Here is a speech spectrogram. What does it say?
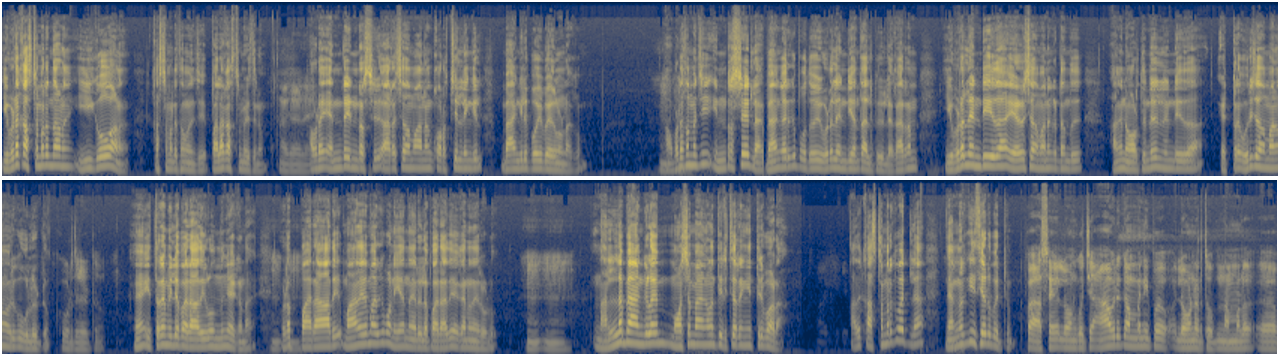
ഇവിടെ കസ്റ്റമർ എന്താണ്? ഈഗോ ആണ് കസ്റ്റമറെ സംബന്ധിച്ച് പല കസ്റ്റമേഴ്സിനും. അവിടെ എന്റെ ഇൻട്രസ്റ്റ് അര ശതമാനം കുറച്ചില്ലെങ്കിൽ ബാങ്കിൽ പോയി ബഹളുണ്ടാക്കും അവിടെ സംബന്ധിച്ച് ഇൻട്രസ്റ്റേ ഇല്ല. ബാങ്കുകാർക്ക് പൊതുവെ ഇവിടെ ലെൻഡ് ചെയ്യാൻ താല്പര്യമില്ല. കാരണം ഇവിടെ ലെൻഡ് ചെയ്ത ഏഴ് ശതമാനം കിട്ടുന്നത് അങ്ങ് നോർത്ത് ഇന്ത്യയിൽ ലെൻഡ് ചെയ്ത എത്ര ഒരു ശതമാനം അവർക്ക് കൂടുതൽ കിട്ടും. കൂടുതൽ കിട്ടും. ഏഹ് ഇത്രയും വലിയ പരാതികളൊന്നും കേൾക്കണ്ട. ഇവിടെ പരാതി മാനേജർമാർക്ക് പണിയാൻ നേരമില്ല. പരാതി കേൾക്കാനേ നേരമുള്ളൂ. നല്ല ബാങ്കുകളെ മോശം ബാങ്കുകളെ തിരിച്ചറിഞ്ഞ് ഇത്തിരി പാടാ. അത് കസ്റ്റമർക്ക് പറ്റില്ല. ഞങ്ങൾക്ക് ഈസിയായിട്ട് പറ്റും. ഇപ്പോൾ ആസ് എ ലോൺ കോച്ച് ആ ഒരു കമ്പനി ഇപ്പോൾ ലോൺ എടുത്തു. നമ്മൾ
